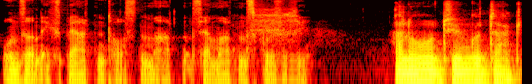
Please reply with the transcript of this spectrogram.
unseren Experten Thorsten Martens. Herr Martens, grüße Sie. Hallo und schönen guten Tag.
